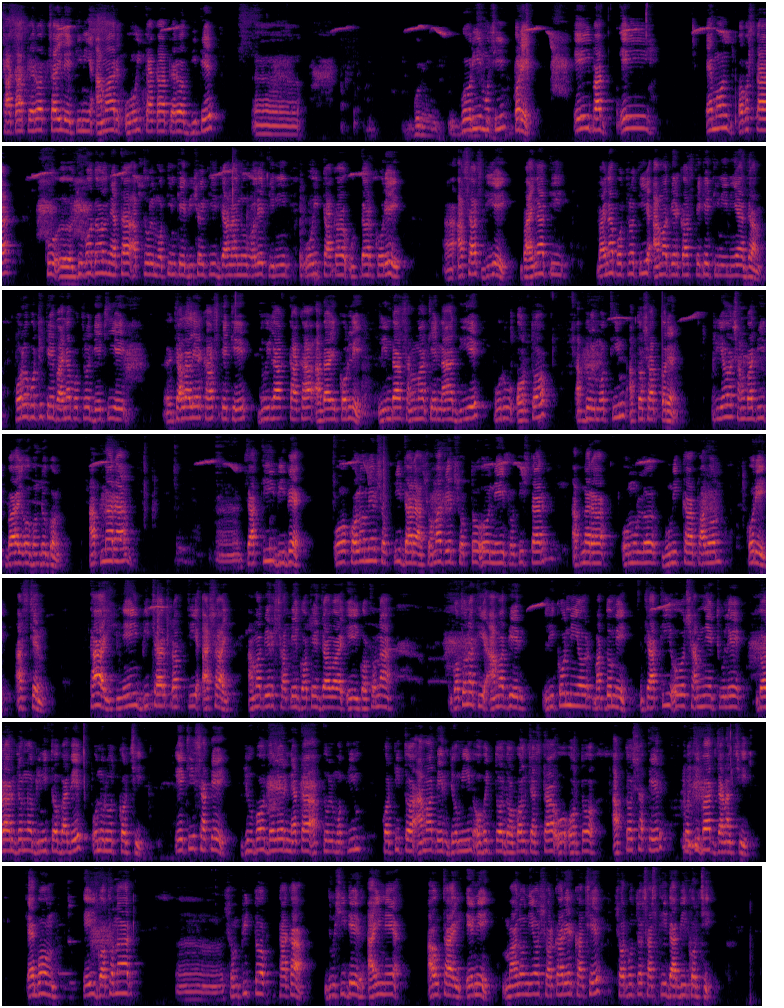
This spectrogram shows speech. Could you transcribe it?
টাকা ফেরত চাইলে তিনি আমার ওই টাকা ফেরত দিতে গড়িমসি করে। এই বাদ, এই এমন অবস্থা যুবদল নেতা আব্দুল মতিনকে বিষয়টি জানানো হলে তিনি ওই টাকা উদ্ধার করে আশ্বাস দিয়ে বায়নাটি বায়নাপত্রটি আমাদের কাছ থেকে তিনি নিয়ে যান। পরবর্তীতে বায়নাপত্র দেখিয়ে জালালের কাছ থেকে দুই লাখ টাকা আদায় করলে লিন্ডা সাংমাকে না দিয়ে পুরো অর্থ আব্দুল মতিন আত্মসাৎ করেন। প্রিয় সাংবাদিক ভাই ও বন্ধুগণ, আপনারা জাতি বিবেক ও কলমের শক্তি দ্বারা সমাজের সত্য ও ন্যায় প্রতিষ্ঠার আপনারা অমূল্য ভূমিকা পালন করে আসছেন। তাই নেই বিচার প্রাপ্তি আশায় আমাদের সাথে ঘটে যাওয়া এই ঘটনা, ঘটনাটি আমাদের লিখনীয়র মাধ্যমে জাতি ও সামনে তুলে ধরার জন্য বিনীতভাবে অনুরোধ করছি। একই সাথে যুব দলের নেতা আব্দুল মতিন কর্তৃত্ব আমাদের জমিন অবৈধ, দখল, চেষ্টা ও অর্থ আত্মসাতের প্রতিবাদ জানাচ্ছি। এবং এই ঘটনার সম্পৃক্ত থাকা দোষীদের আইনে আওতায় এনে মাননীয় সরকারের কাছে সর্বোচ্চ শাস্তি দাবি করছি।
